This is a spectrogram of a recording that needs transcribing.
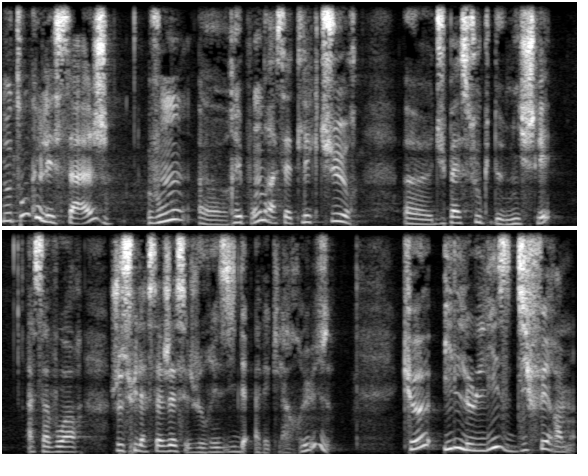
Notons que les sages vont euh, répondre à cette lecture euh, du pasouk de Michelet, à savoir je suis la sagesse et je réside avec la ruse, qu'ils le lisent différemment.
